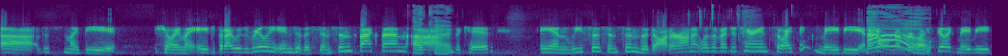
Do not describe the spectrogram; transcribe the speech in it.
uh, this might be showing my age, but I was really into The Simpsons back then uh, as a kid. And Lisa Simpson, the daughter on it, was a vegetarian. So I think maybe, and I don't remember, but Oh. I feel like maybe,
